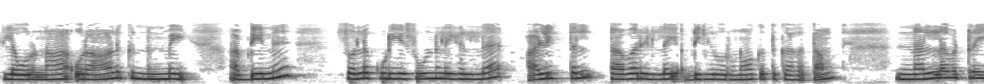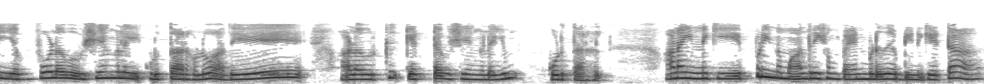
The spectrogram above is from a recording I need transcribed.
இல்லை ஒரு நா ஒரு ஆளுக்கு நன்மை அப்படின்னு சொல்லக்கூடிய சூழ்நிலைகளில் அழித்தல் தவறில்லை அப்படிங்கிற ஒரு நோக்கத்துக்காகத்தான் நல்லவற்றை எவ்வளவு விஷயங்களை கொடுத்தார்களோ அதே அளவிற்கு கெட்ட விஷயங்களையும் கொடுத்தார்கள். ஆனால் இன்னைக்கு எப்படி இந்த மாந்திரீகம் பயன்படுது அப்படின்னு கேட்டால்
